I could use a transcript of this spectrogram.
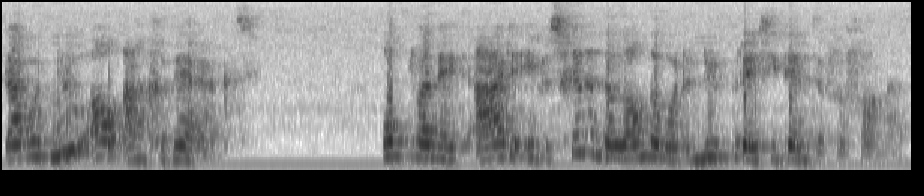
Daar wordt nu al aan gewerkt. Op planeet Aarde in verschillende landen worden nu presidenten vervangen.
